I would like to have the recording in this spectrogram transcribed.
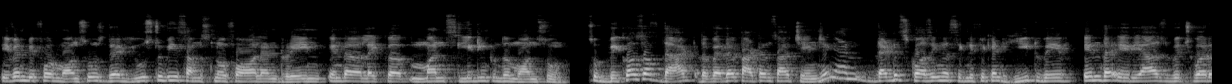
even before monsoons there used to be some snowfall and rain in the like uh, months leading to the monsoon so because of that, the weather patterns are changing and that is causing a significant heat wave in the areas which were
